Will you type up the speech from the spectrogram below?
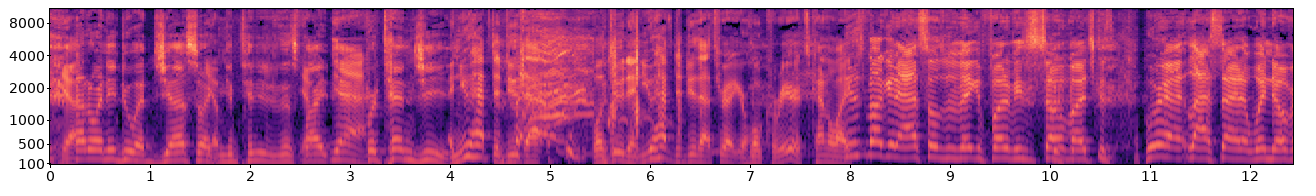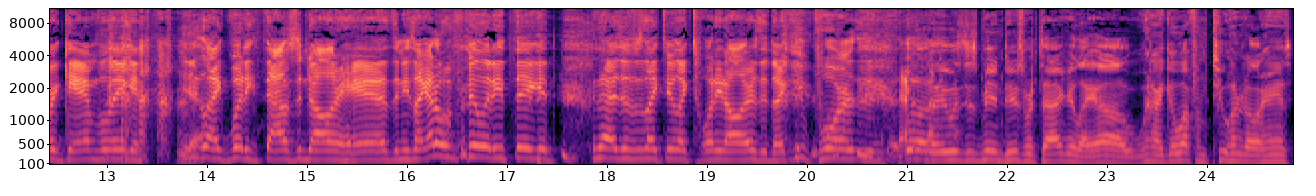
Yeah. how do I need to adjust so I can continue to this Yep. fight Yeah. for 10 G? And you have to do that. well, dude, and you have to do that throughout your whole career. It's kind of like, This fucking asshole's been making fun of me so much because we're at last night at Wendover gambling and Yeah. he's like putting thousand dollar hands and he's like, I don't feel anything and, and I just was like, dude, like twenty dollars and like you poor. well, it was just me and Deuce were talking like, oh, when I go up from two hundred dollar hands,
